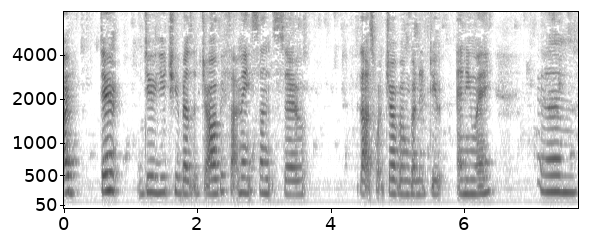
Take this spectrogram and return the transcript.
I don't do YouTube as a job, if that makes sense. So that's what job I'm going to do anyway. Um,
